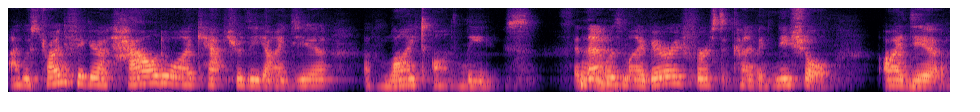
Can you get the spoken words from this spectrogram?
I was trying to figure out how do I capture the idea of light on leaves. And that Hmm. was my very first kind of initial idea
